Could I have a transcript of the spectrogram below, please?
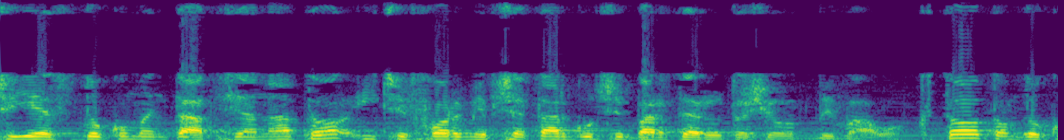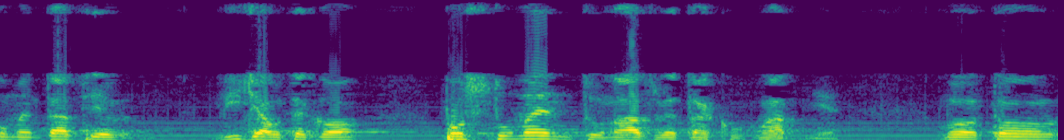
czy jest dokumentacja na to i czy w formie przetargu, czy barteru to się odbywało? Kto tą dokumentację widział tego postumentu, nazwę tak ładnie? Bo to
